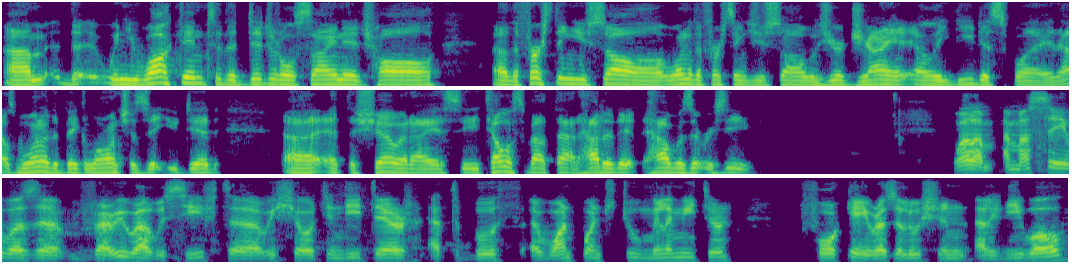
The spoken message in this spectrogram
Um, the, when you walked into the digital signage hall, uh, the first thing you saw, one of the first things you saw was your giant LED display. That was one of the big launches that you did uh, at the show at ISE. Tell us about that. How did it? How was it received? Well, um, I must say it was uh, very well received. Uh, we showed indeed there at the booth a 1.2 millimeter 4K resolution LED wall,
